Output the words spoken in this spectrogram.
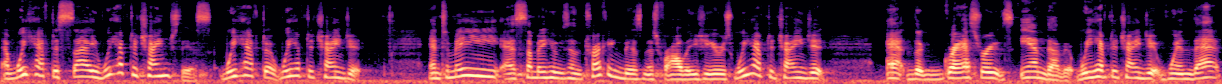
and we have to say we have to change this. We have to we have to change it. And to me, as somebody who's in the trucking business for all these years, we have to change it at the grassroots end of it. We have to change it when that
